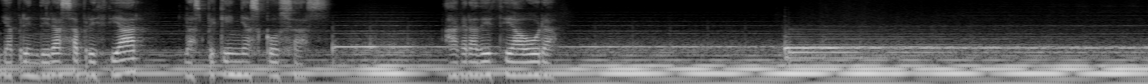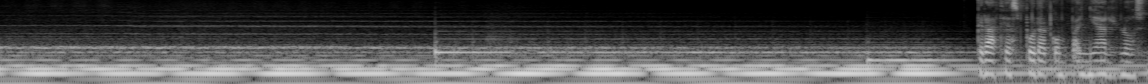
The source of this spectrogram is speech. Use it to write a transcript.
y aprenderás a apreciar las pequeñas cosas. Agradece ahora. Gracias por acompañarnos.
